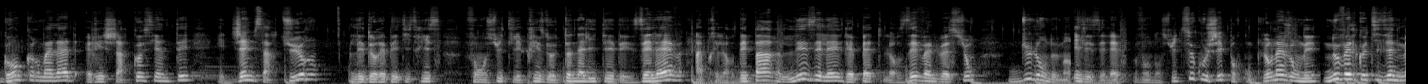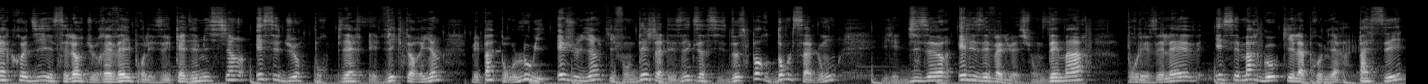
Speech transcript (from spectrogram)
Grand Corps Malade, Richard Cosciente et James Arthur. Les deux répétitrices font ensuite les prises de tonalité des élèves. Après leur départ, les élèves répètent leurs évaluations du lendemain et les élèves vont ensuite se coucher pour conclure la journée. Nouvelle quotidienne mercredi et c'est l'heure du réveil pour les académiciens et c'est dur pour Pierre et Victorien mais pas pour Louis et Julien qui font déjà des exercices de sport dans le salon. Il est 10h et les évaluations démarrent pour les élèves et c'est Margot qui est la première à passer.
